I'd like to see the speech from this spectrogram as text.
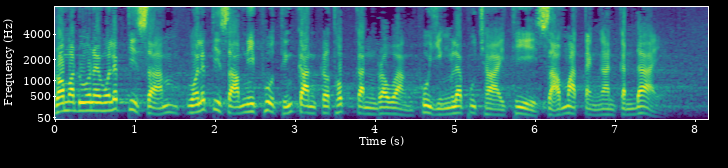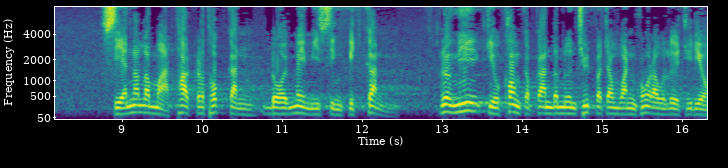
เรามาดูในวงเล็บที่สามวงเล็บที่สามนี้พูดถึงการกระทบกันระหว่างผู้หญิงและผู้ชายที่สามารถแต่งงานกันได้ เสียนันละหมาดถ้ากระทบกัน โดยไม่มีสิ่งปิดกั้น เรื่องนี้เกี่ยวข้องกับการดำเนินชีวิตประจำวันของเราเลยทีเดียว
